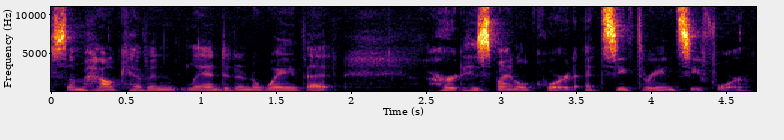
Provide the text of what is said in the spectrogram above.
somehow Kevin landed in a way that hurt his spinal cord at C3 and C4.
